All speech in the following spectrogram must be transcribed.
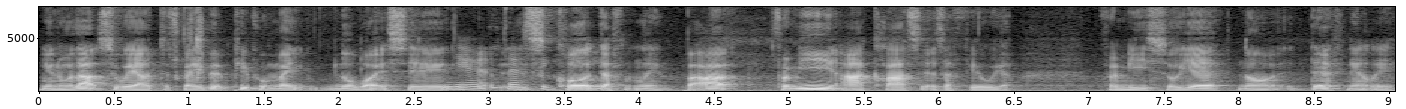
You know, that's the way I describe it. People might know what to say, Yeah, that's call it differently, but I, for me, I class it as a failure. For me, so yeah, no, definitely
